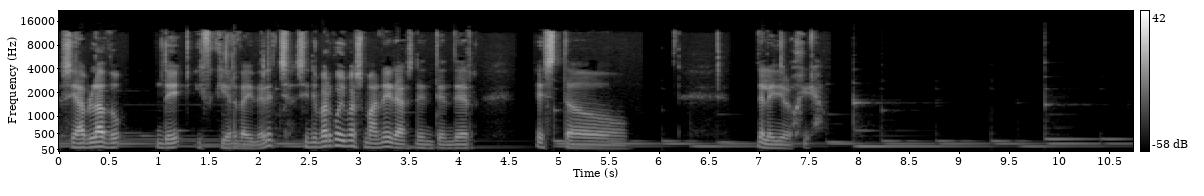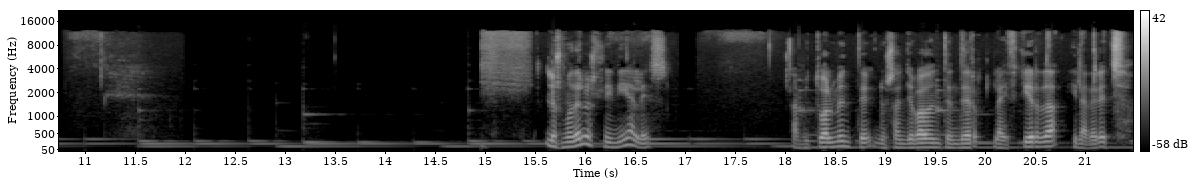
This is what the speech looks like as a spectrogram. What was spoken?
se ha hablado de izquierda y derecha. Sin embargo, hay más maneras de entender esto de la ideología. Los modelos lineales habitualmente nos han llevado a entender la izquierda y la derecha,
